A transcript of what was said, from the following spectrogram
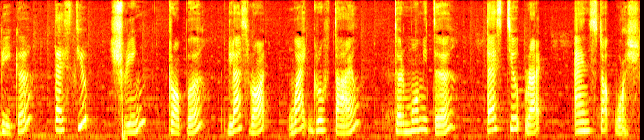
beaker test tube syringe dropper glass rod white groove tile thermometer test tube rack and stopwatch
